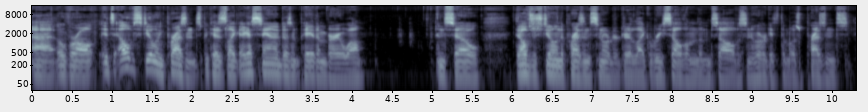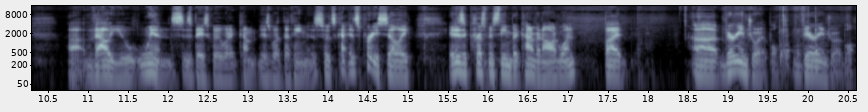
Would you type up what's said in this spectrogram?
uh, overall. It's elves stealing presents because, like, I guess Santa doesn't pay them very well, and so the elves are stealing the presents in order to like resell them themselves, and whoever gets the most presents uh, value wins. Is basically what it come is what the theme is. So it's it's pretty silly. It is a Christmas theme, but kind of an odd one, but uh, very enjoyable. Very enjoyable.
